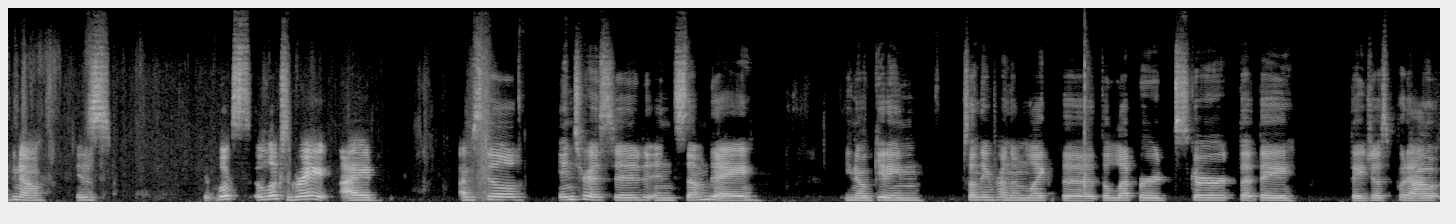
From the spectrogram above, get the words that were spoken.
you know is it looks it looks great. I I'm still interested in someday, you know, getting something from them like the the leopard skirt that they they just put out,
